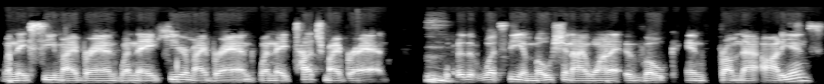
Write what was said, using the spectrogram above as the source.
when they see my brand, when they hear my brand, when they touch my brand, mm. what the, what's the emotion I want to evoke in from that audience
